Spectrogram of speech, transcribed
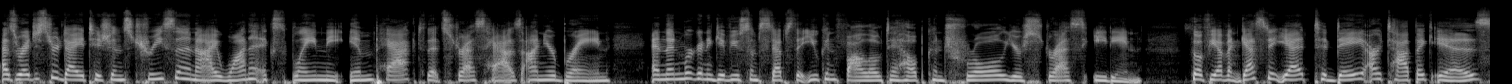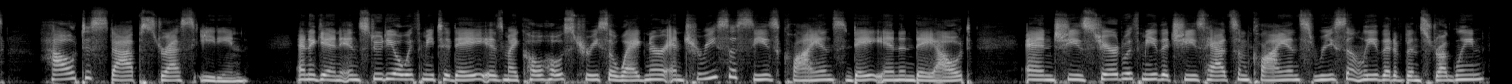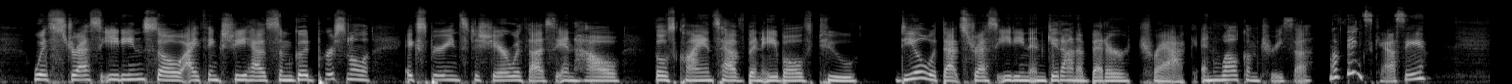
As registered dietitians, Teresa and I want to explain the impact that stress has on your brain. And then we're going to give you some steps that you can follow to help control your stress eating. So if you haven't guessed it yet, today our topic is how to stop stress eating. And again, in studio with me today is my co host, Teresa Wagner. And Teresa sees clients day in and day out. And she's shared with me that she's had some clients recently that have been struggling with stress eating. So I think she has some good personal experience to share with us in how those clients have been able to deal with that stress eating and get on a better track. And welcome, Teresa. Well, thanks, Cassie.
